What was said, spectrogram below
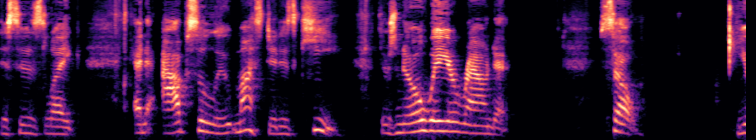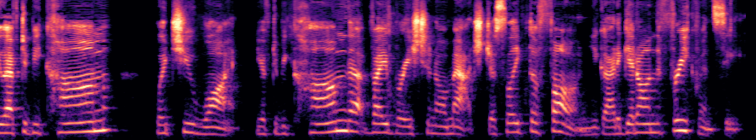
This is like an absolute must. It is key. There's no way around it. So you have to become what you want. You have to become that vibrational match, just like the phone. You got to get on the frequency.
